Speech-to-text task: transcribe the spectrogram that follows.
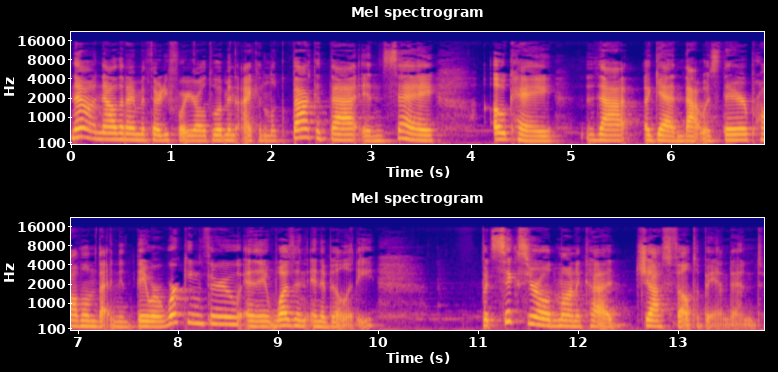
Now, now that I'm a 34 year old woman, I can look back at that and say, okay, that again, that was their problem that they were working through, and it was an inability. But six year old Monica just felt abandoned,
